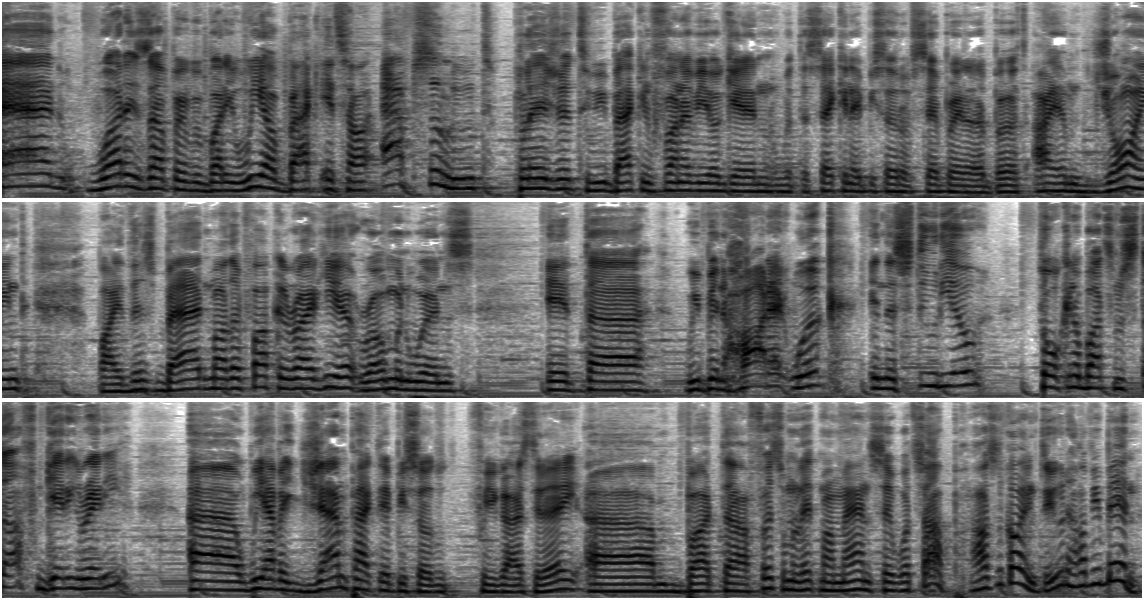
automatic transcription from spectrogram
And what is up, everybody? We are back. It's our absolute pleasure to be back in front of you again with the second episode of Separated at Birth. I am joined by this bad motherfucker right here, Roman Wins. It uh we've been hard at work in the studio talking about some stuff, getting ready. Uh, we have a jam-packed episode for you guys today. Um, but uh, first, I'm gonna let my man say what's up. How's it going, dude? How have you been?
